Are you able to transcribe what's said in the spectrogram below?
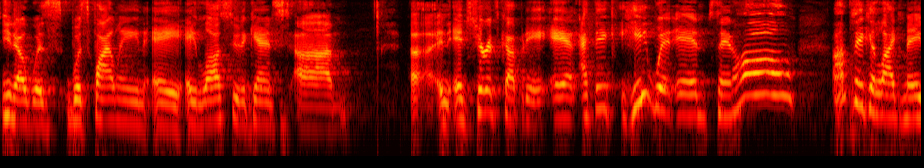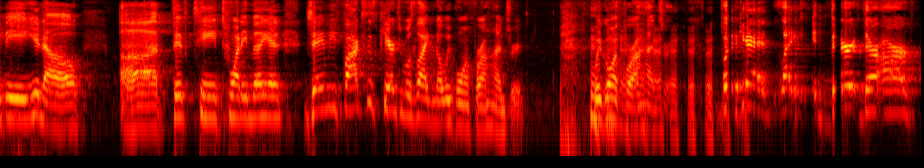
you know, was was filing a a lawsuit against um, uh, an insurance company, and I think he went in saying, "Oh, I'm thinking like maybe you know." Uh, 15, 20 million. Jamie Foxx's character was like, no, we're going for 100. We're going for a 100. but again, like there there are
